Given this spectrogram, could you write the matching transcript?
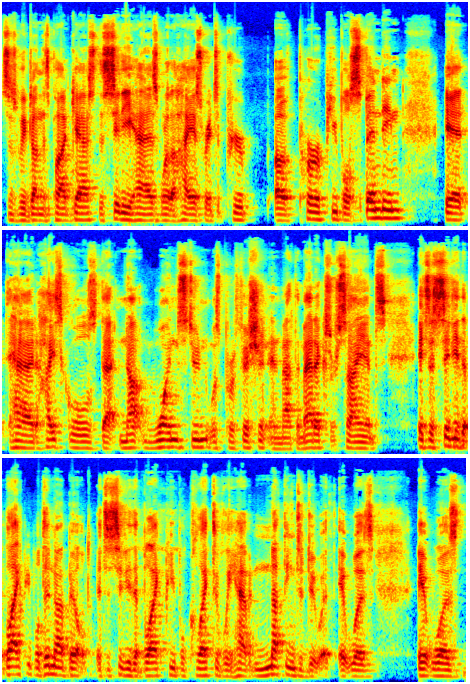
since we've done this podcast. The city has one of the highest rates of per, of per pupil spending. It had high schools that not one student was proficient in mathematics or science. It's a city that black people did not build. It's a city that black people collectively have nothing to do with. It was it was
